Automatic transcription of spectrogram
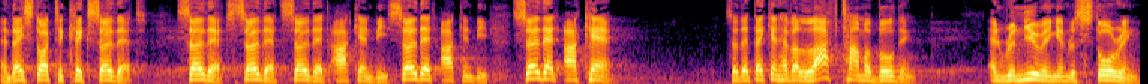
and they start to click so that, so that, so that, so that I can be, so that I can be, so that I can. So that they can have a lifetime of building and renewing and restoring.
